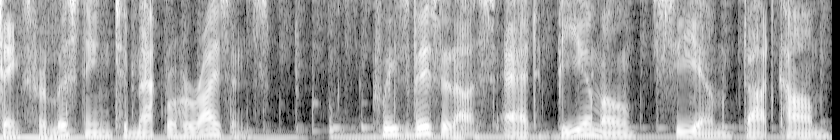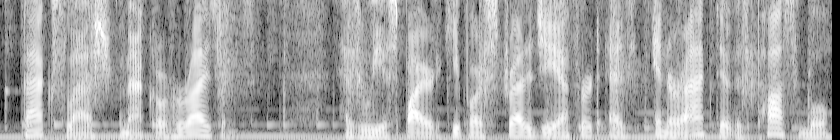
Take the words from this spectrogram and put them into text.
Thanks for listening to Macro Horizons. Please visit us at bmocm.com backslash macro horizons. As we aspire to keep our strategy effort as interactive as possible,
